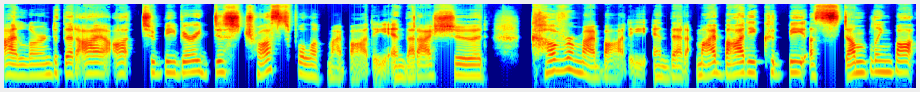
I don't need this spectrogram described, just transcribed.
I learned that I ought to be very distrustful of my body and that I should cover my body and that my body could be a stumbling block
